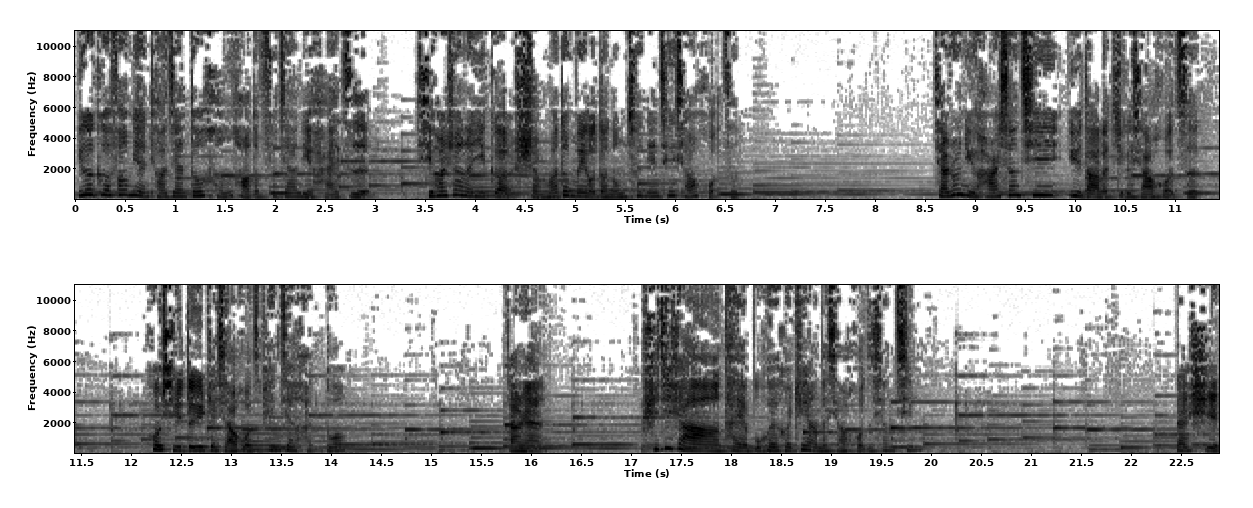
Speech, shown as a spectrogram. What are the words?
一个各方面条件都很好的富家女孩子，喜欢上了一个什么都没有的农村年轻小伙子。假如女孩相亲遇到了这个小伙子，或许对于这小伙子偏见很多。当然，实际上她也不会和这样的小伙子相亲。但是，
